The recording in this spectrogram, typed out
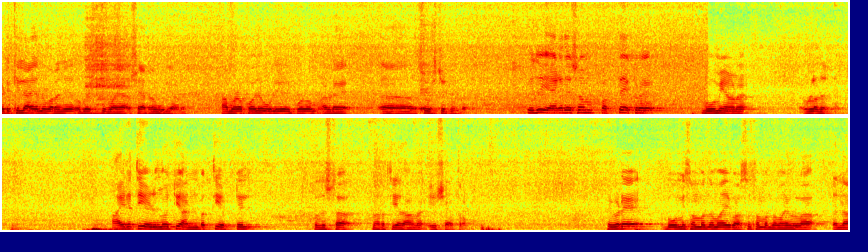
എടുക്കില്ല എന്ന് പറഞ്ഞ് ഉപേക്ഷിച്ച് പോയ ക്ഷേത്രം കൂടിയാണ്. ആ മുഴക്കോലും ഉളിയും ഇപ്പോഴും അവിടെ സൂക്ഷിച്ചിട്ടുണ്ട്. ഇത് ഏകദേശം പത്ത് ഏക്കർ ഭൂമിയാണ് ഉള്ളത്. ആയിരത്തി എഴുന്നൂറ്റി അൻപത്തി എട്ടിൽ പ്രതിഷ്ഠ നടത്തിയതാണ് ഈ ക്ഷേത്രം. ഇവിടെ ഭൂമി സംബന്ധമായി വസ്തു സംബന്ധമായുള്ള എല്ലാ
